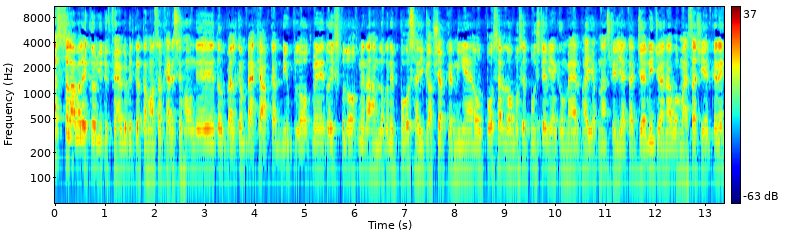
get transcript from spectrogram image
अस्सलाम वालेकुम यूट्यूब फैमिली उम्मीद करता हूँ सब खैर से होंगे। तो वेलकम बैक है आपका न्यू ब्लॉग में। तो इस ब्लॉग में ना हम लोगों ने बहुत सारी गपशप करनी है और बहुत सारे लोगों से पूछते भी हैं कि उमेर भाई अपना ऑस्ट्रेलिया का जर्नी जो है ना वो हमारे साथ शेयर करें।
